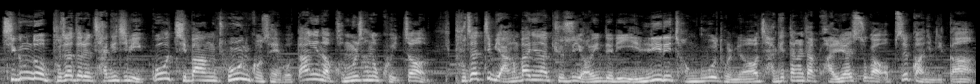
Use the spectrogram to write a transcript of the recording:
지금도 부자들은 자기 집이 있고 지방 좋은 곳에 뭐 땅이나 건물 사놓고 있죠. 부잣집 양반이나 교수 여인들이 일일이 전국을 돌며 자기 땅을 다 관리할 수가 없을 거 아닙니까?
